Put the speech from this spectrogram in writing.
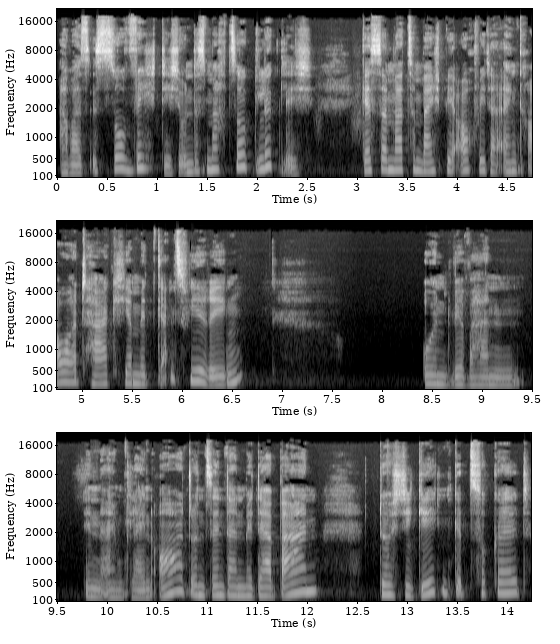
Aber es ist so wichtig und es macht so glücklich. Gestern war zum Beispiel auch wieder ein grauer Tag hier mit ganz viel Regen. Und wir waren in einem kleinen Ort und sind dann mit der Bahn durch die Gegend gezuckelt,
